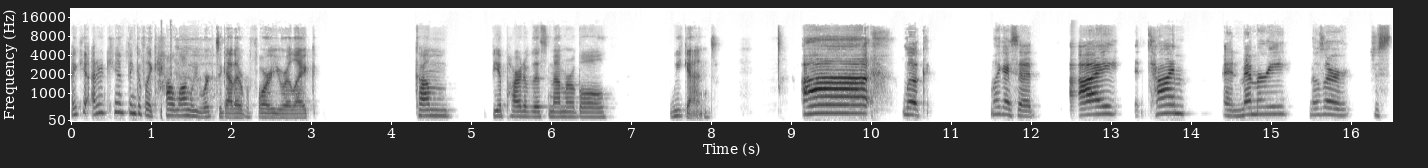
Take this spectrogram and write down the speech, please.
i can't i can't think of like how long we worked together before you were like come be a part of this memorable weekend Uh look, like I said, I time and memory, those are just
